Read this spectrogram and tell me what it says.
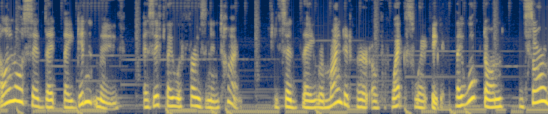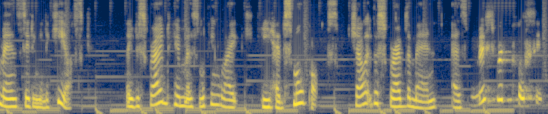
Eleanor said that they didn't move as if they were frozen in time. She said they reminded her of waxwork figures. They walked on and saw a man sitting in a kiosk. They described him as looking like he had smallpox. Charlotte described the man as most repulsive,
